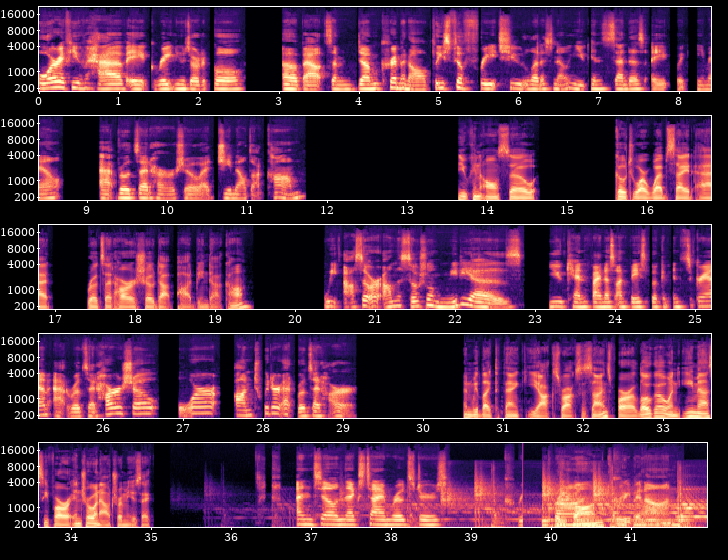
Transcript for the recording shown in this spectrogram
or if you have a great news article about some dumb criminal, please feel free to let us know. You can send us a quick email at roadsidehorrorshow at gmail.com. You can also go to our website at roadsidehorrorshow.podbean.com. We also are on the social medias. You can find us on Facebook and Instagram at Roadside Horror Show or on Twitter at Roadside Horror. And we'd like to thank Yox Rocks Designs for our logo and eMassey for our intro and outro music. Until next time, Roadsters, creep, Creep on, creeping creeping on. on.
